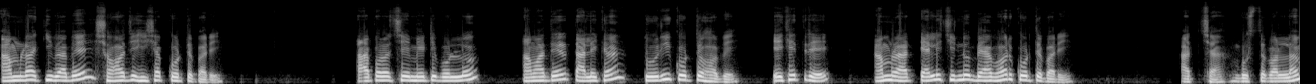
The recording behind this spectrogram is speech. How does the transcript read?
আমরা কীভাবে সহজে হিসাব করতে পারি? তারপর হচ্ছে মেয়েটি বলল, আমাদের তালিকা তৈরি করতে হবে। এক্ষেত্রে আমরা ট্যালি চিহ্ন ব্যবহার করতে পারি। আচ্ছা বুঝতে পারলাম।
